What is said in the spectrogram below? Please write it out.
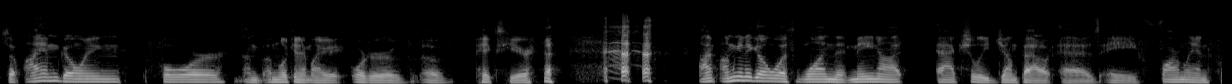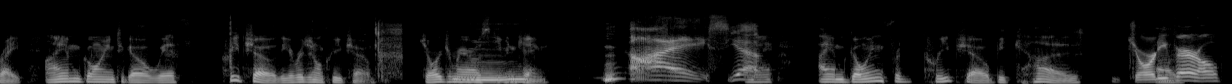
So I am going for I'm I'm looking at my order of of picks here. I'm I'm going to go with one that may not actually jump out as a farmland fright. I am going to go with Creepshow, the original Creepshow, George Romero, mm. Stephen King. Nice. Yeah. I, I, am going for Creepshow because Jordy Verrill.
